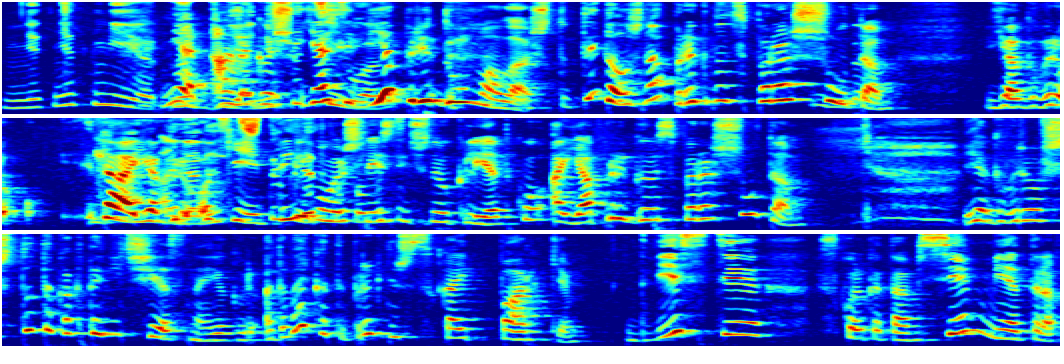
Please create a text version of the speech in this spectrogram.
нет, нет, нет. Нет, ну, она я говорит, я тебе придумала, что ты должна прыгнуть с парашютом. Да. Я говорю, да, я говорю, а окей, ты моешь лестничную клетку, а я прыгаю с парашютом. Я говорю, что-то как-то нечестно. Я говорю, а давай-ка ты прыгнешь в скайп-парке. 200, сколько там, 7 метров.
